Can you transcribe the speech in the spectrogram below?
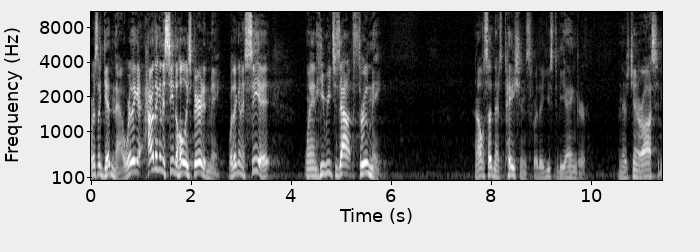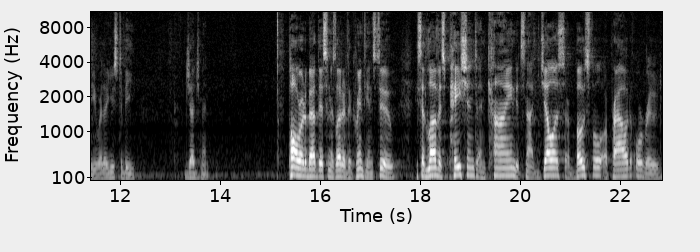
Where's they getting that? Where they, how are they going to see the Holy Spirit in me? Well, they're going to see it when He reaches out through me. And all of a sudden, there's patience where there used to be anger, and there's generosity where there used to be judgment. Paul wrote about this in his letter to the Corinthians, too. He said, Love is patient and kind. It's not jealous or boastful or proud or rude.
